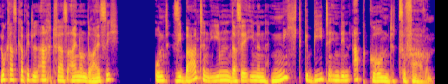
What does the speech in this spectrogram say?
Lukas Kapitel 8, Vers 31 Und sie baten ihn, dass er ihnen nicht gebiete, in den Abgrund zu fahren.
